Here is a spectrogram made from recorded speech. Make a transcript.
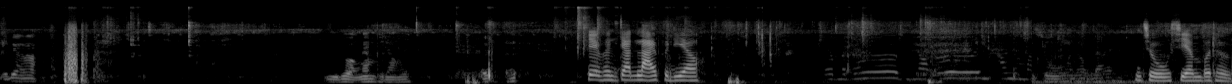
มีเรื่องเนาะมีดวงน้ำพี่น้องเลยเจ๊เพิ่นจัดหลายผู้เดียวเด้อมาเด้อพี่น้องเอ้ยมาเอาหน่อไม้สูงมันเอาได้มันสูงเสียมบ่ถึง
